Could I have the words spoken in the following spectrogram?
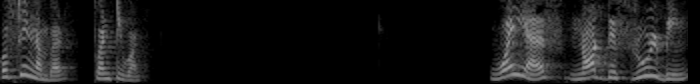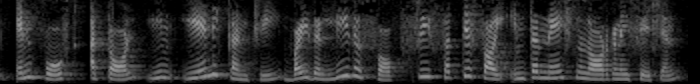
question number twenty one Why has not this rule been enforced at all in any country by the leaders of Sri Satya Sai International Organization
